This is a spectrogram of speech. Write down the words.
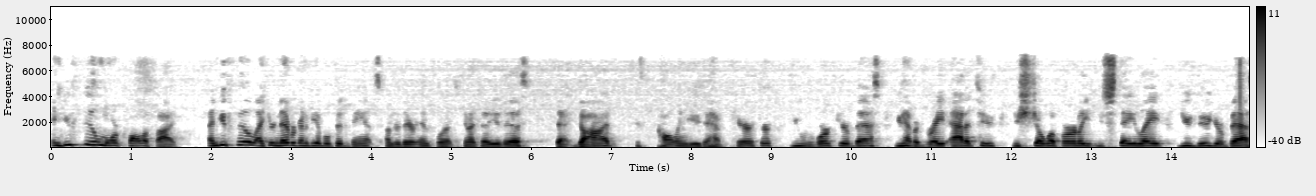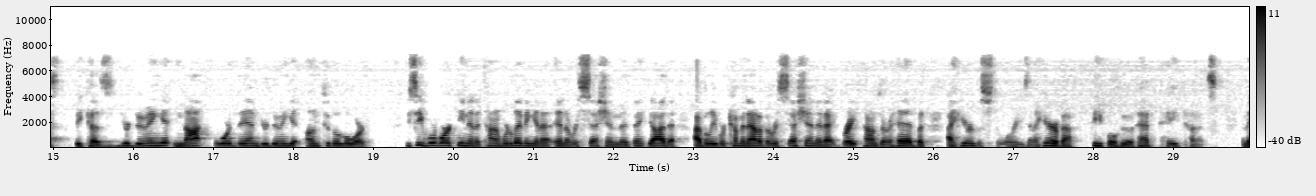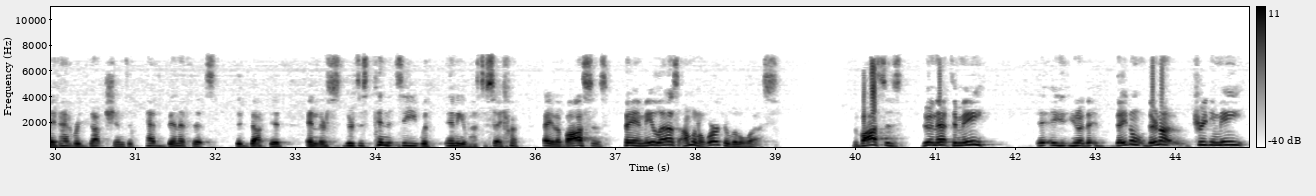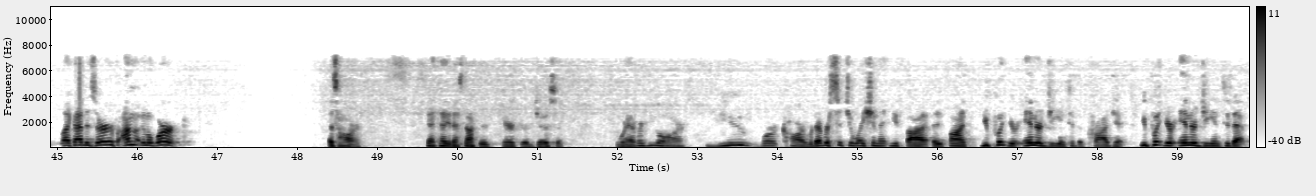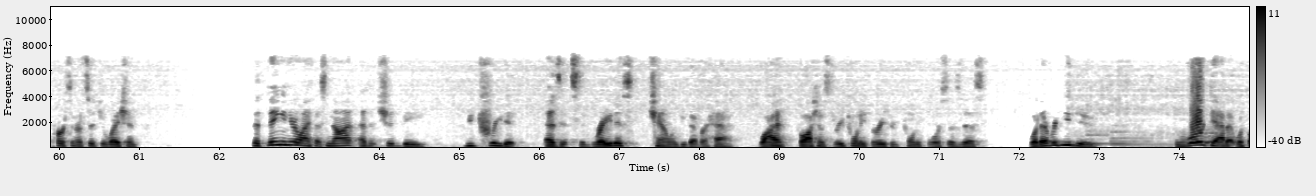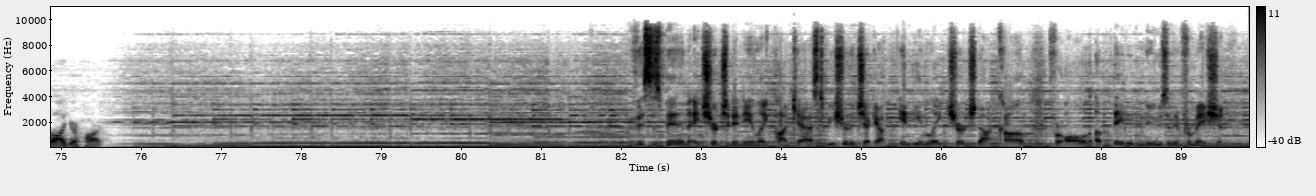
And you feel more qualified. And you feel like you're never going to be able to advance under their influence. Can I tell you this? That God is calling you to have character. You work your best. You have a great attitude. You show up early. You stay late. You do your best because you're doing it not for them. You're doing it unto the Lord. You see, we're working in a time, we're living in a, in a recession, and thank God that I believe we're coming out of the recession and that great times are ahead. But I hear the stories, and I hear about people who have had pay cuts, and they've had reductions, they've had benefits deducted, and there's, there's this tendency with any of us to say, hey, the boss is paying me less, I'm going to work a little less. The boss is doing that to me. Eh, eh, you know, they, they don't, they're not treating me like I deserve. I'm not going to work. It's hard. Can I tell you that's not the character of Joseph? Wherever you are, you work hard. Whatever situation that uh, you find, you put your energy into the project. You put your energy into that person or situation. The thing in your life that's not as it should be, you treat it as it's the greatest challenge you've ever had. Why Colossians 3:23 through 24 says this, whatever you do, work at it with all your heart. This has been a Church at Indian Lake podcast. Be sure to check out IndianLakeChurch.com for all updated news and information.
